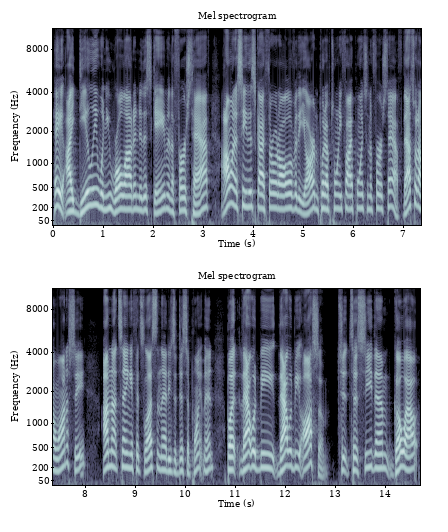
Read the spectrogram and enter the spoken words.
hey, ideally when you roll out into this game in the first half, I want to see this guy throw it all over the yard and put up 25 points in the first half. That's what I want to see. I'm not saying if it's less than that he's a disappointment, but that would be that would be awesome to to see them go out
